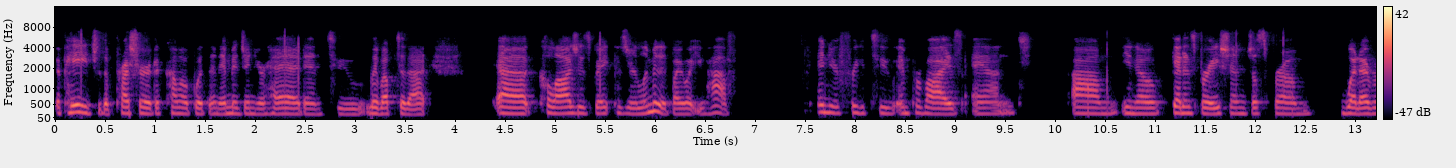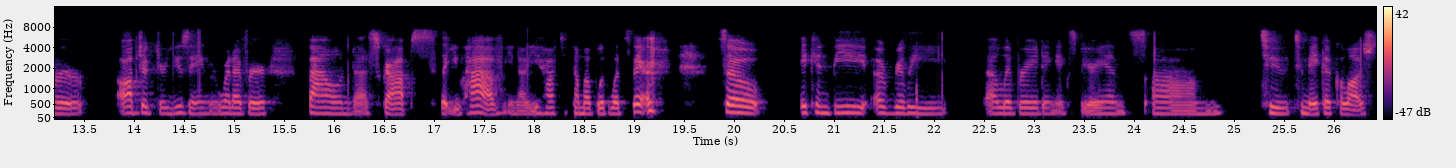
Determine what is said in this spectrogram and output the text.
a page, the pressure to come up with an image in your head and to live up to that, uh, collage is great because you're limited by what you have, and you're free to improvise and um, you know get inspiration just from whatever object you're using or whatever found uh, scraps that you have. You know you have to come up with what's there. so it can be a really a liberating experience um, to to make a collage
